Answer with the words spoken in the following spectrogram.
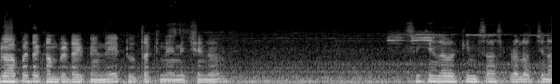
drop అయితే కంప్లీట్ అయిపోయింది. టూ థర్టీ నైన్ ఇచ్చిండు. సికింద్రాబాద్ కిమ్స్ హాస్పిటల్ వచ్చిన.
